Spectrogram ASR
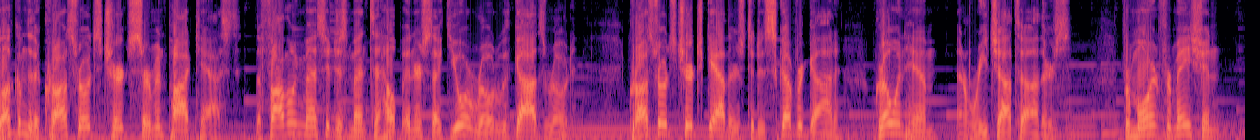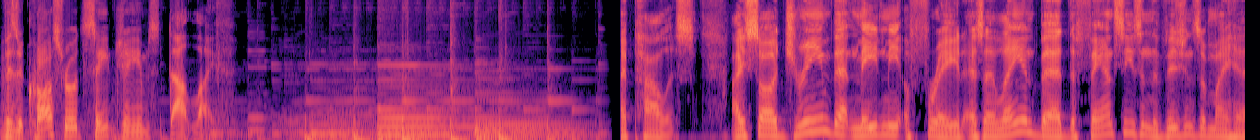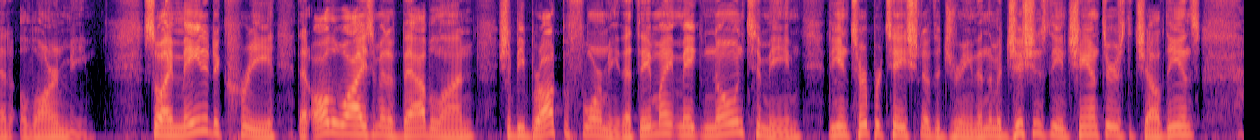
Welcome to the Crossroads Church Sermon Podcast. The following message is meant to help intersect your road with God's road. Crossroads Church gathers to discover God, grow in Him, and reach out to others. For more information, visit crossroadsstjames.life. my palace. I saw a dream that made me afraid. As I lay in bed, the fancies and the visions of my head alarmed me. So I made a decree that all the wise men of Babylon should be brought before me, that they might make known to me the interpretation of the dream. Then the magicians, the enchanters, the Chaldeans,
